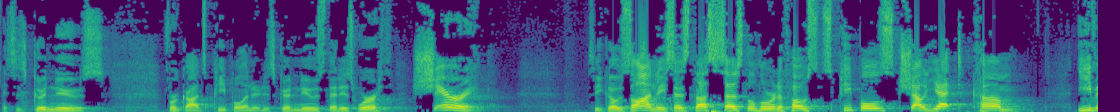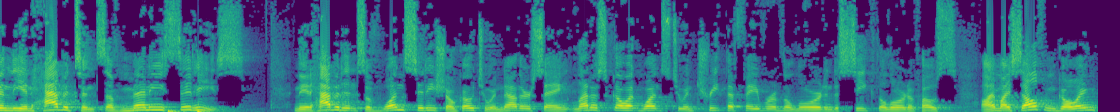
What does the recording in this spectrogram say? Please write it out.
This is good news for God's people, and it is good news that is worth sharing. So he goes on and he says, Thus says the Lord of hosts, peoples shall yet come, even the inhabitants of many cities. And the inhabitants of one city shall go to another, saying, Let us go at once to entreat the favor of the Lord and to seek the Lord of hosts. I myself am going.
